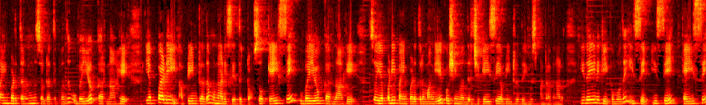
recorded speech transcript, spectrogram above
பயன்படுத்தணும்னு சொல்கிறதுக்கு வந்து உபயோக் கர்னாகே எப்படி அப்படின்றத முன்னாடி சேர்த்துக்கிட்டோம். ஸோ கெய்ஸே உபயோக் கர்னாகே ஸோ எப்படி பயன்படுத்துகிறோம் அங்கேயே கொஷின் வந்துருச்சு கெய்ஸே அப்படின்றத யூஸ் பண்ணுறதுனால இதைன்னு கேட்கும்போது இசே. இசே கைசே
